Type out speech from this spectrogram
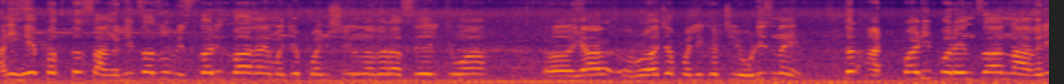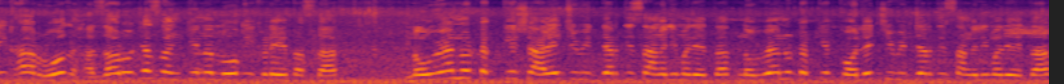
आणि हे फक्त सांगलीचा जो विस्तारित भाग आहे म्हणजे पंचशील नगर असेल किंवा ह्या रुळाच्या पलीकडची एवढीच नाही. तर आटपाडीपर्यंतचा नागरिक हा रोज हजारोच्या संख्येनं लोक इकडे येत असतात. नव्याण्णव टक्के शाळेचे विद्यार्थी सांगलीमध्ये येतात. नव्याण्णव टक्के कॉलेजचे विद्यार्थी सांगलीमध्ये येतात.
